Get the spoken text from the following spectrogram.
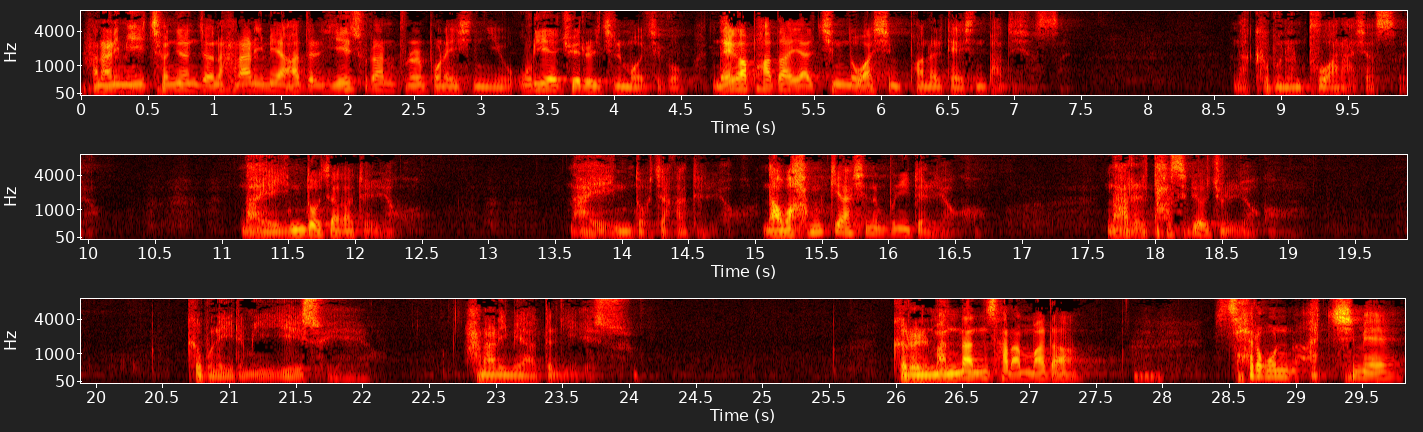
하나님이 2000년 전 하나님의 아들 예수라는 분을 보내신 이후 우리의 죄를 짊어지고 내가 받아야 할 진노와 심판을 대신 받으셨어요. 나 그분은 부활하셨어요. 나의 인도자가 되려고. 나의 인도자가 되려고. 나와 함께 하시는 분이 되려고. 나를 다스려 주려고. 그분의 이름이 예수예요. 하나님의 아들 예수. 그를 만난 사람마다 새로운 아침의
